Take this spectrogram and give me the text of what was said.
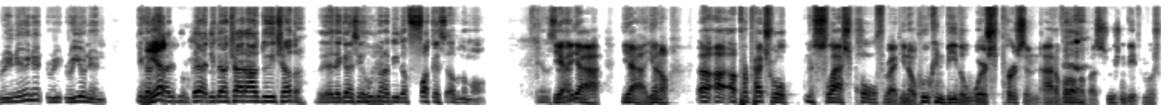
reunion, re- reunion. They're gonna Yeah. try to do, yeah, they're gonna try to outdo each other. They're gonna say who's Mhm. gonna be the fuckest of them all. You yeah yeah yeah you know uh, a, perpetual slash poll thread you know who can be the worst person out of all of us who can be the most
